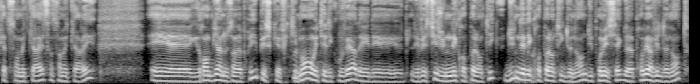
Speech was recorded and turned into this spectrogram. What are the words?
400 mètres carrés, 500 mètres carrés, et grand bien nous en a pris, puisqu'effectivement ont été découverts des, les vestiges d'une nécropole antique, d'une des nécropoles antiques de Nantes, du 1er siècle, de la première ville de Nantes,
